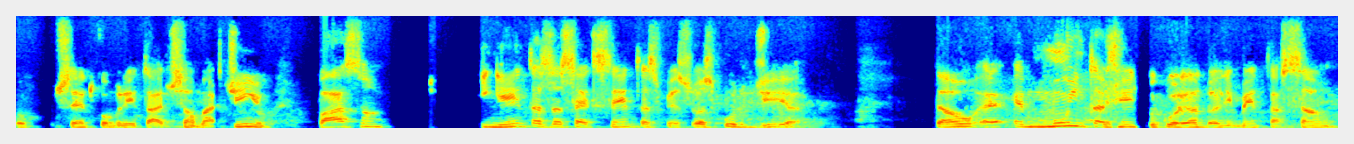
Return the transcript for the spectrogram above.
no Centro Comunitário de São Martinho, passam 500 a 700 pessoas por dia. Então, é, é muita gente procurando alimentação.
